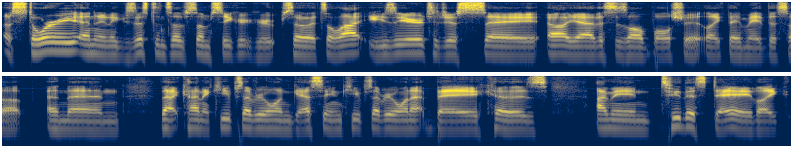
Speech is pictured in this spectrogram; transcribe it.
a story and an existence of some secret group. So it's a lot easier to just say, "Oh yeah, this is all bullshit like they made this up." And then that kind of keeps everyone guessing, keeps everyone at bay cuz I mean, to this day, like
